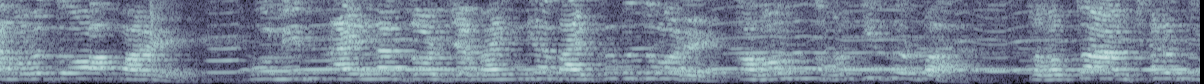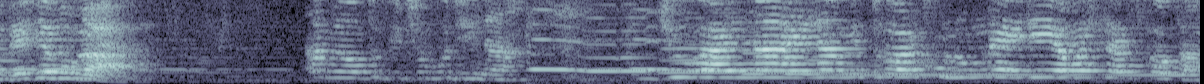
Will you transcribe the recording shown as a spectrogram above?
আমারও তো পারে। পুলিশ আইনা দরজা ভাঙ্গিয়া বাইর করবে তোমারে। তখন তখন কি করবা? তখন তো আম ছাড়া দূরে যাব গা। কিছু বুঝি না। জুবাই না এলে আমি আর খুলুম না এটাই আমার শেষ কথা।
